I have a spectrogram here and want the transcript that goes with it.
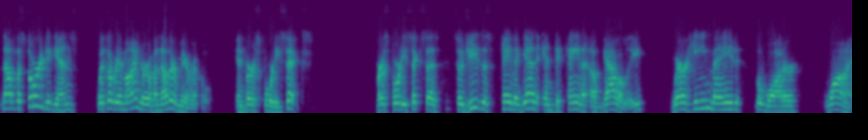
now the story begins with a reminder of another miracle in verse 46. Verse 46 says, So Jesus came again into Cana of Galilee, where he made the water wine.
